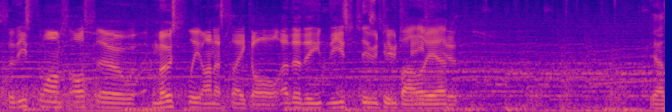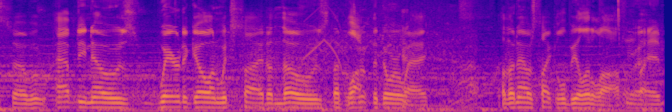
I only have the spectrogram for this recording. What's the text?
So these thwomps also mostly on a cycle. Other than these two These two do follow, chase yeah. You. Yeah. So Abney knows where to go on which side on those that block the doorway. Although now his cycle will be a little off. but- Right.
